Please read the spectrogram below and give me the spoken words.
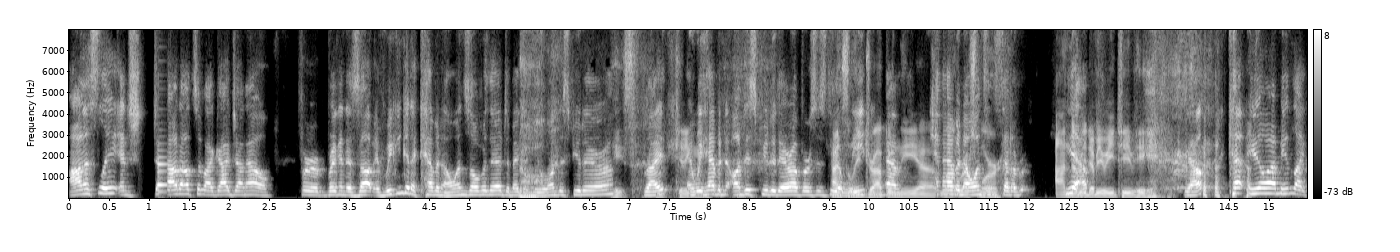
honestly, and shout out to my guy John L for bringing this up. If we can get a Kevin Owens over there to make a new undisputed era, He's- right? are you And we me? have an undisputed era versus the constantly elite. dropping the uh, Kevin Mount Owens instead of on yeah. WWE TV. yeah, Ke- you know what I mean? Like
